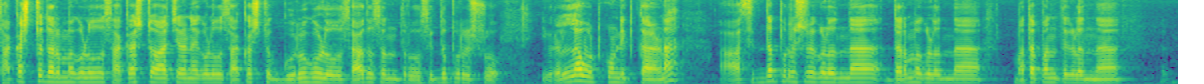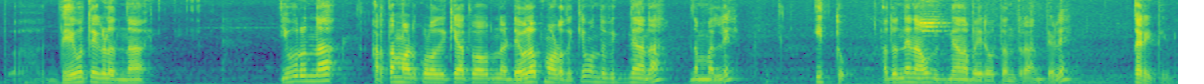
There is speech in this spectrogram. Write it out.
ಸಾಕಷ್ಟು ಧರ್ಮಗಳು, ಸಾಕಷ್ಟು ಆಚರಣೆಗಳು, ಸಾಕಷ್ಟು ಗುರುಗಳು, ಸಾಧು ಸಂತರು, ಸಿದ್ಧಪುರುಷರು, ಇವರೆಲ್ಲ ಉಟ್ಕೊಂಡಿದ್ದ ಕಾರಣ ಆ ಸಿದ್ಧಪುರುಷರುಗಳನ್ನು ಧರ್ಮಗಳನ್ನು, ಮತಪಂಥಗಳನ್ನು, ದೇವತೆಗಳನ್ನು ಇವರನ್ನು ಅರ್ಥ ಮಾಡ್ಕೊಳ್ಳೋದಕ್ಕೆ ಅಥವಾ ಅವ್ರನ್ನ ಡೆವಲಪ್ ಮಾಡೋದಕ್ಕೆ ಒಂದು ವಿಜ್ಞಾನ ನಮ್ಮಲ್ಲಿ ಇತ್ತು. ಅದನ್ನೇ ನಾವು ವಿಜ್ಞಾನ ಭೈರವ ತಂತ್ರ ಅಂತೇಳಿ ಕರಿತೀವಿ.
